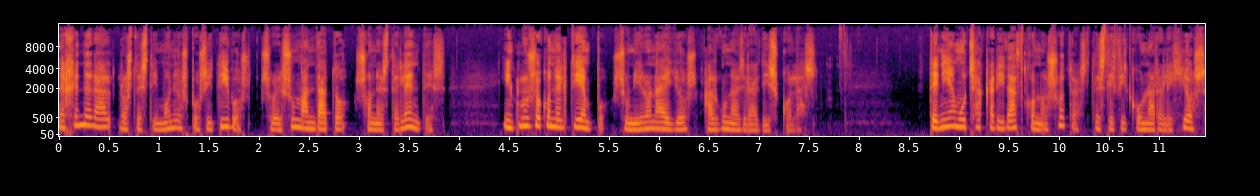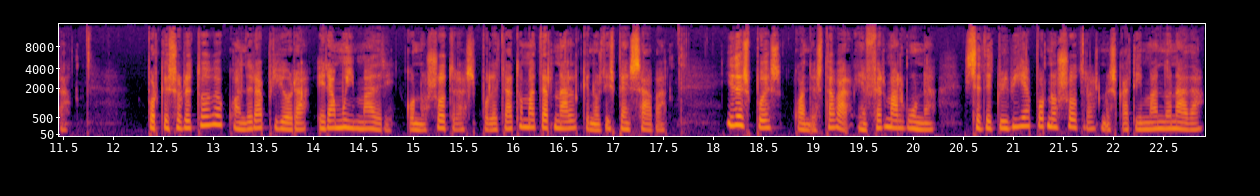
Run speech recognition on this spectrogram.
en general los testimonios positivos sobre su mandato son excelentes. Incluso con el tiempo se unieron a ellos algunas de las díscolas. Tenía mucha caridad con nosotras, testificó una religiosa, porque sobre todo cuando era priora era muy madre con nosotras por el trato maternal que nos dispensaba, y después, cuando estaba enferma alguna, se desvivía por nosotras, no escatimando nada,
